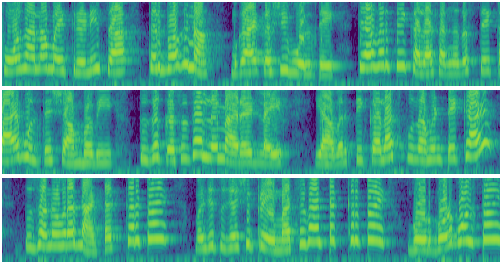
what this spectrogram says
फोन आला मैत्रिणीचा तर बघ ना काय कशी बोलते. त्यावर ती कला सांगत असते काय बोलते शांभवी? तुझं कसं चाललंय मॅरिड लाईफ यावर ती कलाच पुन्हा म्हणते काय? तुझा नवरा नाटक करतोय? म्हणजे तुझ्याशी प्रेमाचं नाटक करतोय गोड गोड बोलतोय.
